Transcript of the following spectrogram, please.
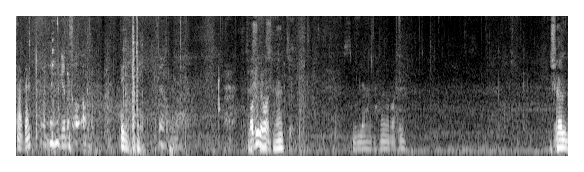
ساعدك؟ دقيقة دقيقة فاضي لي هون. سنت. بسم الله الرحمن الرحيم. شال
